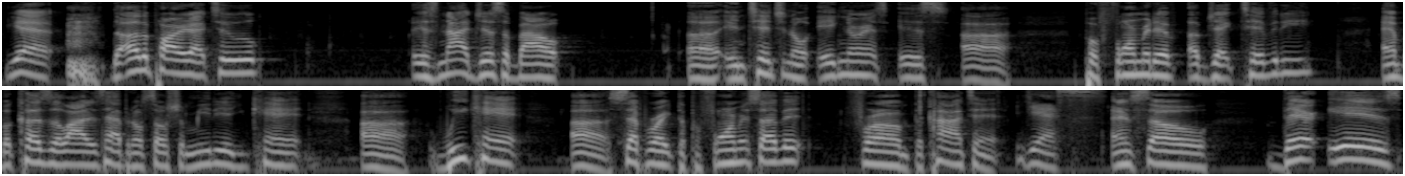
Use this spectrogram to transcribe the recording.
Yeah, the other part of that too is not just about uh, intentional ignorance, it's uh, performative objectivity. And because a lot has happened on social media, you can't, uh, we can't uh, separate the performance of it from the content. Yes. And so there is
